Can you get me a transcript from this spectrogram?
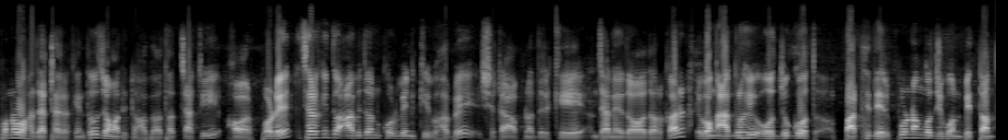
পনেরো হাজার টাকা কিন্তু জমা দিতে হবে। অর্থাৎ চাকরি হওয়ার পরে। এছাড়াও কিন্তু আবেদন করবেন কীভাবে সেটা আপনাদেরকে জানিয়ে দেওয়া দরকার এবং আগ্রহী ও যোগ্য প্রার্থীদের পূর্ণাঙ্গ জীবন বৃত্তান্ত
